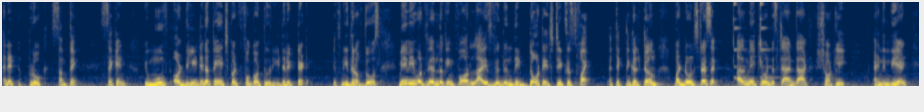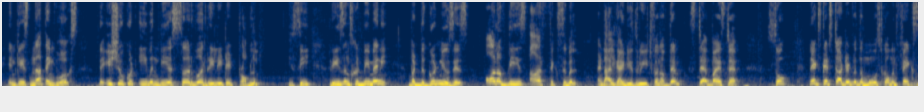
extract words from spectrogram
and it broke something. Second, you moved or deleted a page but forgot to redirect it. If neither of those, maybe what we are looking for lies within the .htaccess file, a technical term, but don't stress it. I'll make you understand that shortly. And in the end, in case nothing works, the issue could even be a server related problem. You see, reasons could be many, but the good news is all of these are fixable and I'll guide you through each one of them step by step. So let's get started with the most common fix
